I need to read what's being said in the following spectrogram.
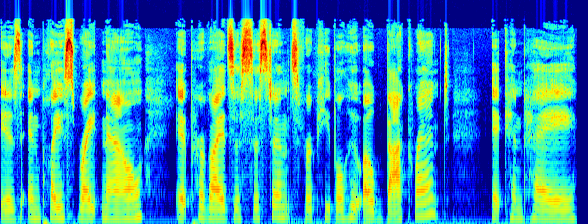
is in place right now. It provides assistance for people who owe back rent. It can pay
